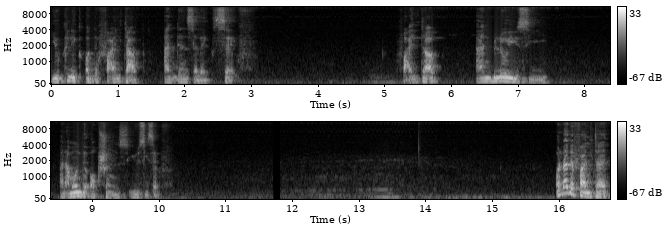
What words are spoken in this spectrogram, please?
you click on the file tab and then select save file tab and below you see and among the options use itself. Under the file type,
